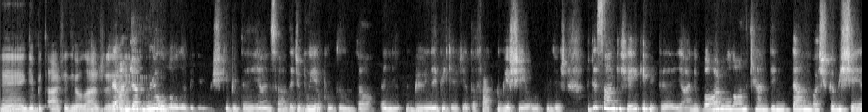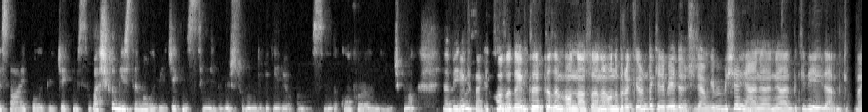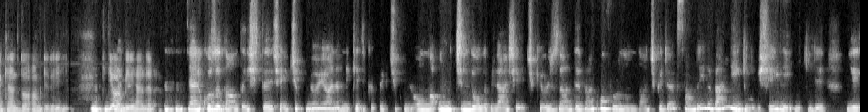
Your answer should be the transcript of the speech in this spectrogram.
e, gibi tarif ediyorlar. Ve ancak bu yolla olabilirmiş gibi de yani sadece bu yapıldığında hani büyünebilir ya da farklı bir şey olabilir. Bir de sanki şey gibi de yani var olan kendinden başka bir şeye sahip olabilecek misin? Başka bir sen olabilecek misin gibi bir sunum gibi geliyor bana aslında. Konfor alanından çıkmak. Yani Değil mi sanki? Kozadayım, tırtılım ondan sonra onu bırakıyorum da kelebeğe dönüşeceğim gibi bir şey yani. yani halbuki değil. Halbuki ben kendi doğam gereği Gidiyorum bir yerlere. Yani kozadan da işte şey çıkmıyor yani hani kedi köpek çıkmıyor. Onunla, onun içinde olabilen şey çıkıyor. O yüzden de ben konfor alanından çıkacaksam da yine benle ilgili bir şeyle ilgili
